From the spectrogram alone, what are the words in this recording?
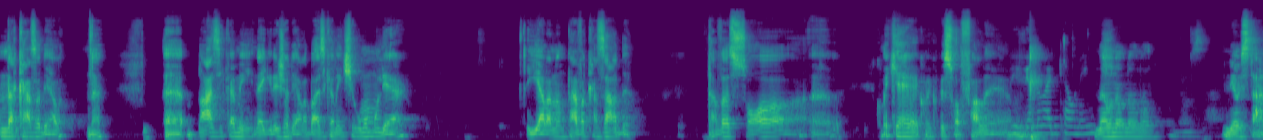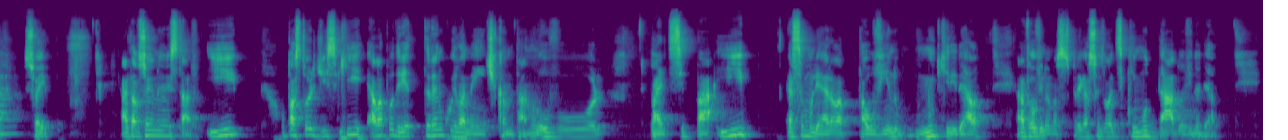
na casa dela, né, ah, basicamente, na igreja dela, basicamente chegou uma mulher e ela não estava casada. Tava só... ah, como é que é? Como é que o pessoal fala? É, Vivendo maritalmente. não, não, não, não. União estável. Ah. Isso aí. Ela estava só em união estável. E o pastor disse que ela poderia tranquilamente cantar no louvor, participar. E essa mulher, ela tá ouvindo, muito querida ela, ela tá ouvindo nossas pregações, ela disse que tem mudado a vida dela.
